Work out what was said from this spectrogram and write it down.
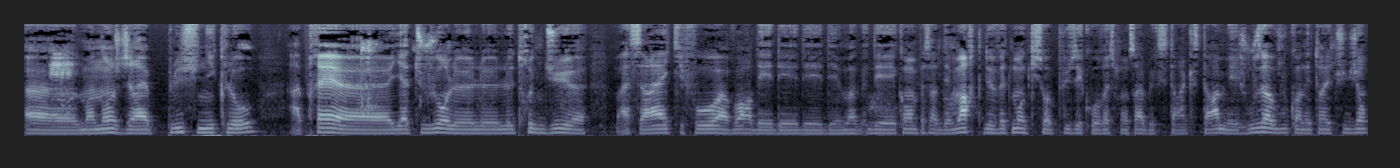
Euh, maintenant je dirais plus Uniqlo. Après il y a toujours le, le, le truc du euh, bah, c'est vrai qu'il faut avoir des des des des, des comment on ça des marques de vêtements qui soient plus éco-responsables etc etc mais je vous avoue qu'en étant étudiant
